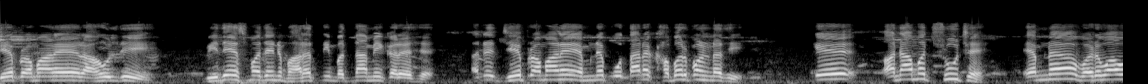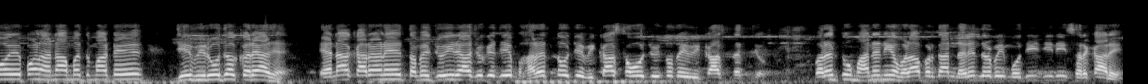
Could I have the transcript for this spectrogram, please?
જે પ્રમાણે રાહુલજી વિદેશમાં જઈને ભારતની બદનામી કરે છે અને જે પ્રમાણે એમને પોતાને ખબર પણ નથી કે અનામત શું છે. એમના વડવાઓએ પણ અનામત માટે જે વિરોધો કર્યા છે એના કારણે તમે જોઈ રહ્યા છો કે જે ભારતનો જે વિકાસ થવો જોઈતો તો એ વિકાસ નથી થયો. પરંતુ માનનીય વડાપ્રધાન નરેન્દ્રભાઈ મોદીજીની સરકારે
